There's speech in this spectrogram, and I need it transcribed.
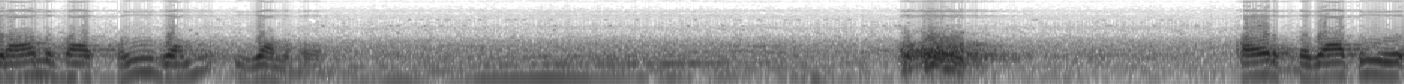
ग्राम का संयम यम है। और सजातीय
